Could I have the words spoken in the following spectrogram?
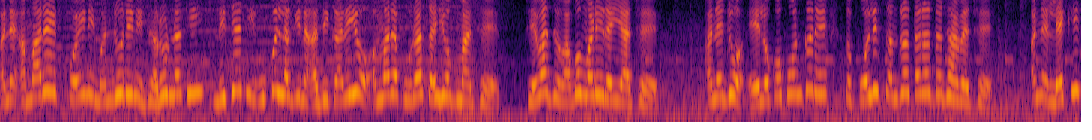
અને અમારે કોઈની મંજૂરીની જરૂર નથી. નીચેથી ઉપર લગીના અધિકારીઓ અમારા પૂરા સહયોગમાં છે. જેવા જવાબો મળી રહ્યા છે. અને જો એ લોકો ફોન કરે તો પોલીસ તંત્ર તરત જ આવે છે. અને લેખિત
